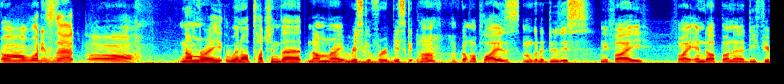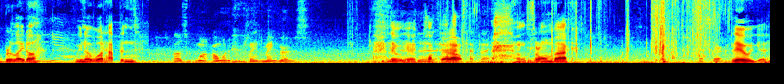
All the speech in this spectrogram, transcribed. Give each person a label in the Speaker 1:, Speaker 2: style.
Speaker 1: Oh, what is that? Oh. Numbray, we're not touching that. Numbray, risk it for a biscuit, huh? I've got my pliers. I'm gonna do this. And if I if I end up on a defibrillator, we know what happened.
Speaker 2: I was I wanted to plant mangroves.
Speaker 1: There we go. Pluck that up. We'll throw them back. There we go.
